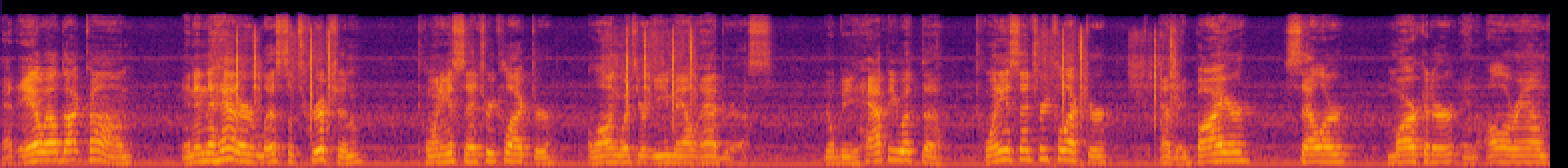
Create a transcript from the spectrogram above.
at AOL.com and in the header list subscription 20th Century Collector along with your email address. You'll be happy with the 20th Century Collector as a buyer, seller, marketer, and all around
